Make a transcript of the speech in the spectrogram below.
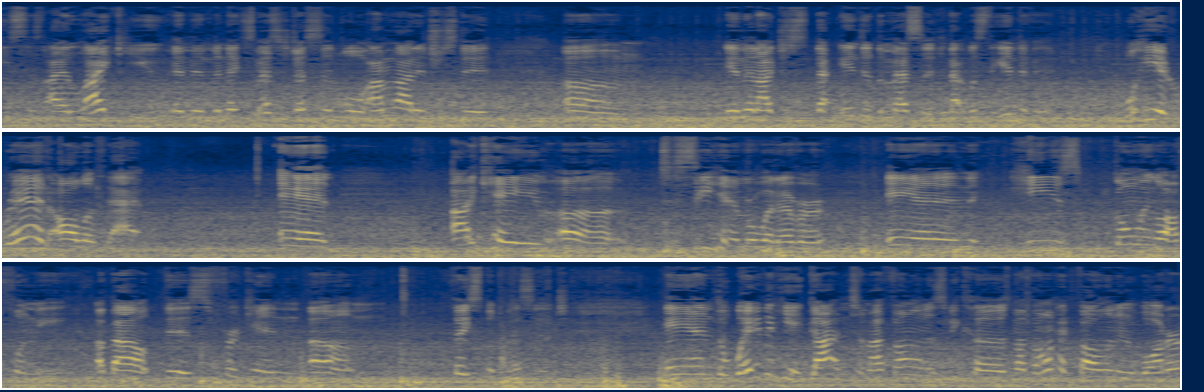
He says, I like you. And then the next message, I said, Well, I'm not interested. Um, and then I just that ended the message. That was the end of it. Well, he had read all of that. And I came uh, to see him or whatever. And he's going off on me about this freaking um, Facebook message. And the way that he had gotten to my phone is because my phone had fallen in water.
